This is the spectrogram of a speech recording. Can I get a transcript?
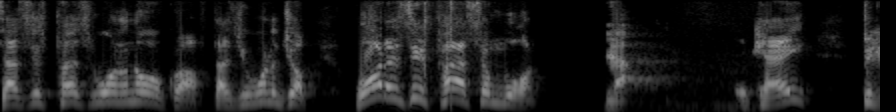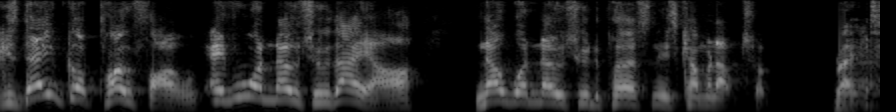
Does this person want an autograph? Does he want a job? What does this person want? Yeah. Okay. Because they've got profile. Everyone knows who they are. No one knows who the person is coming up to them. Right.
